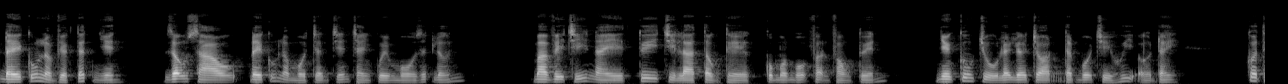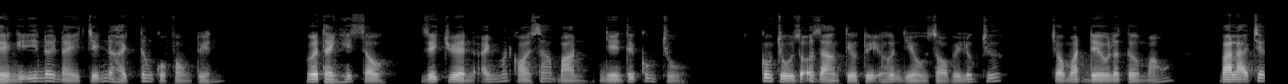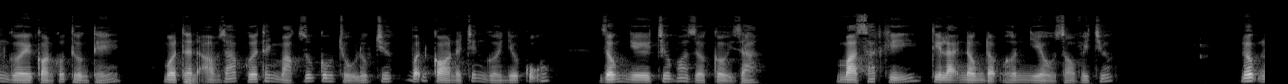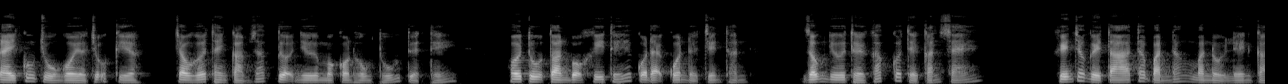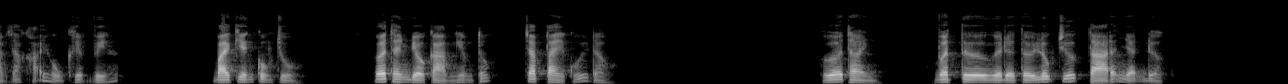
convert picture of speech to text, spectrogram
Đây cũng là việc tất nhiên, dẫu sao đây cũng là một trận chiến tranh quy mô rất lớn. Mà vị trí này tuy chỉ là tổng thể của một bộ phận phòng tuyến, nhưng công chủ lại lựa chọn đặt bộ chỉ huy ở đây. Có thể nghĩ nơi này chính là hạch tâm của phòng tuyến. Hứa thành hít sâu, di chuyển ánh mắt khỏi xa bàn nhìn tới công chủ. Công chủ rõ ràng tiêu tụy hơn nhiều so với lúc trước, trong mắt đều là tơ máu, và lại trên người còn có thương thế. Một thân áo giáp hứa thanh mặc giúp công chủ lúc trước vẫn còn ở trên người như cũ, giống như chưa bao giờ cởi ra. Mà sát khí thì lại nồng đậm hơn nhiều so với trước. Lúc này công chủ ngồi ở chỗ kia, cháu hứa thanh cảm giác tựa như một con hung thú tuyệt thế, hồi tụ toàn bộ khí thế của đại quân ở trên thân, giống như thời khắc có thể cắn xé, khiến cho người ta theo bản năng mà nổi lên cảm giác hãi hùng khiếp vía. Bái kiến cung chủ, hứa thành biểu cảm nghiêm túc, chắp tay cúi đầu. Hứa thành, vật từ người đưa tới lúc trước ta đã nhận được.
